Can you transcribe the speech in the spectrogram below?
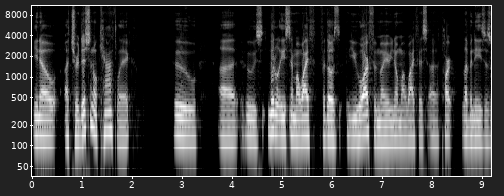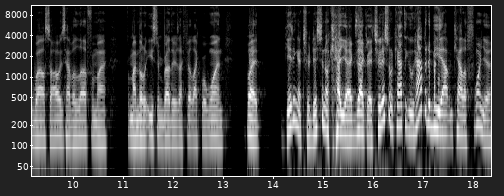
you know a traditional Catholic who uh, who's Middle Eastern. My wife, for those of you who are familiar, you know my wife is uh, part Lebanese as well. So I always have a love for my for my Middle Eastern brothers. I feel like we're one. But getting a traditional yeah exactly. A traditional catholic who happened to be out in california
